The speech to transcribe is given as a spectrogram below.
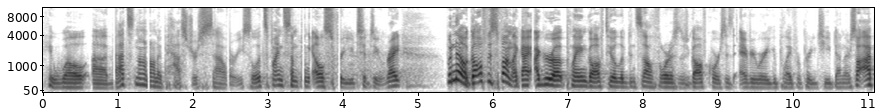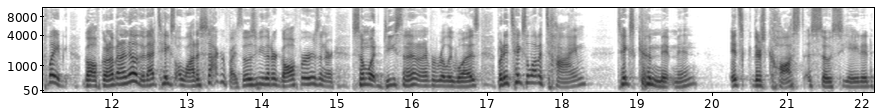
okay, well, uh, that's not on a pastor's salary, so let's find something else for you to do, right? But no, golf is fun. Like I, I, grew up playing golf too. I lived in South Florida, so there's golf courses everywhere you can play for pretty cheap down there. So I played golf growing up, and I know that that takes a lot of sacrifice. Those of you that are golfers and are somewhat decent it, I never really was, but it takes a lot of time, takes commitment. It's there's cost associated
